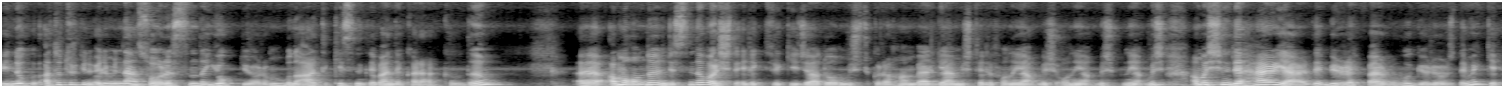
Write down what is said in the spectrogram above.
19 Atatürk'ün ölümünden sonrasında yok diyorum. Bunu artık kesinlikle ben de karar kıldım. E, ama ondan öncesinde var işte elektrik icadı olmuş, Graham Bell gelmiş, telefonu yapmış, onu yapmış, bunu yapmış. Ama şimdi her yerde bir rehber ruhu görüyoruz. Demek ki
